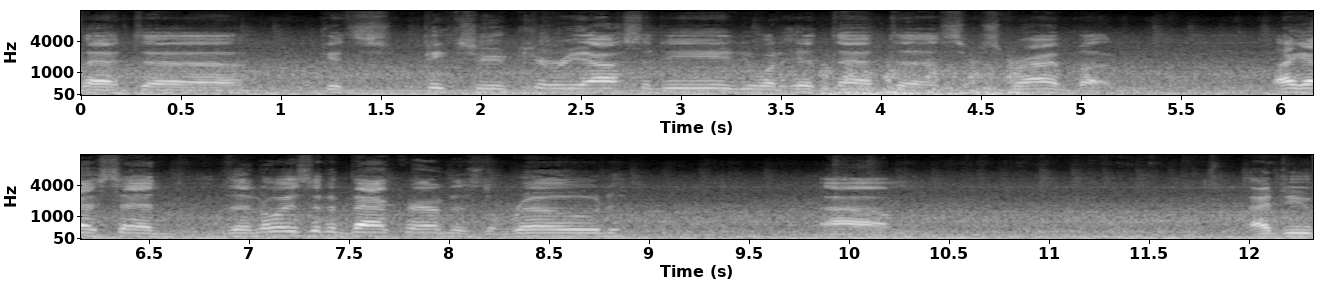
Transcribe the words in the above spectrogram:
that uh, gets piques your curiosity and you want to hit that uh, subscribe button. Like I said, the noise in the background is the road. Um, I do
